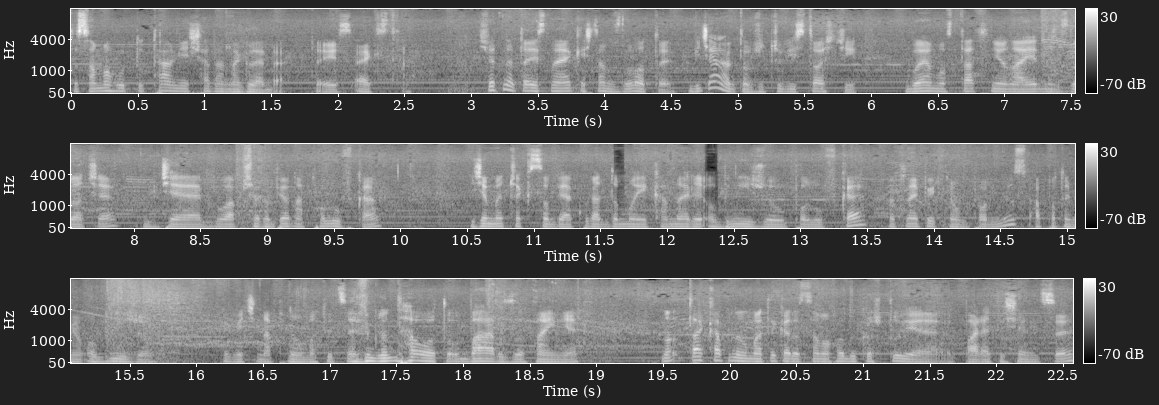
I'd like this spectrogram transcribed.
to samochód totalnie siada na glebę. To jest ekstra. Świetne to jest na jakieś tam zloty. Widziałem to w rzeczywistości. Byłem ostatnio na jednym zlocie, gdzie była przerobiona polówka. Ziomeczek sobie akurat do mojej kamery obniżył polówkę. Znaczy najpierw ją podniósł, a potem ją obniżył. Jak wiecie, na pneumatyce. Wyglądało to bardzo fajnie. No, taka pneumatyka do samochodu kosztuje parę tysięcy,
